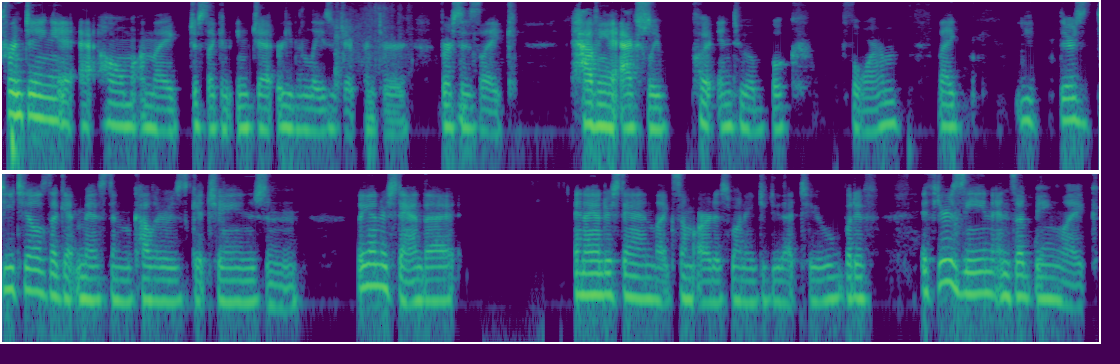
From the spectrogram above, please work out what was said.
printing it at home on like just like an inkjet or even laserjet printer versus like having it actually put into a book form like you there's details that get missed and colors get changed and they understand that and i understand like some artists wanting to do that too but if if your zine ends up being like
